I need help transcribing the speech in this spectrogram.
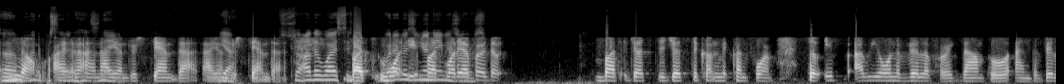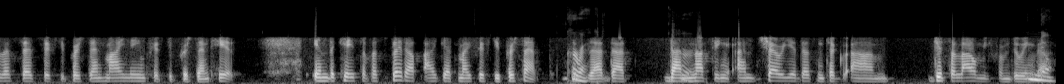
uh, no, 100% I, and I understand that. I yeah. understand that. So otherwise, but whatever's what, in your but name whatever the but just to, just to conform. So if we own a villa, for example, and the villa says 50% my name, 50% his. In the case of a split up, I get my 50%. Correct. That, that, that nothing, and Sharia doesn't um, disallow me from doing that. No,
